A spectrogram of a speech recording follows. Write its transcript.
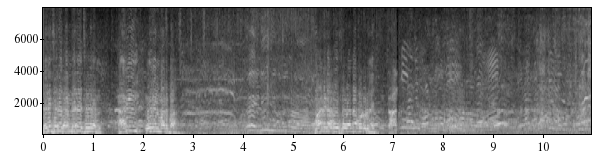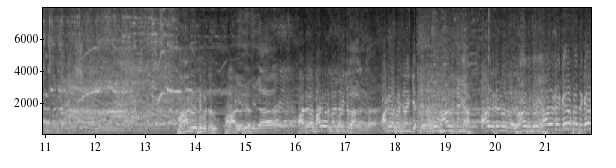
வெளிச்சரத்தம் மீனாட்சி வீரன் ஹரி வீரன் மாடுப்பா. அண்டா போட்டு விடுங்க. மாடு வெற்றி பெற்றது மாடு. மாடு மாடு ஒரு பரிசு மாடு ஒரு பரிசு மாடு ரிட்டனியா மாடு மாடு ரிட்டனியா மாடு ரிட்டன் கேட சாத்து கேட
